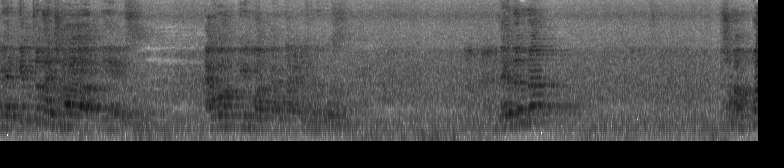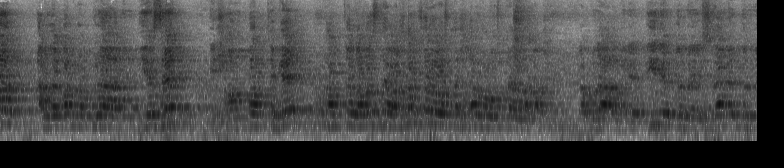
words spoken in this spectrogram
কান্নাকাটি আর নাই সব নিয়ে গেছে। এখন কৃপণ কান্নাকাটি শুরু করছে জন্য সম্পদ আল্লাহ দিয়েছেন এই সম্পদ থেকে সপ্তর অবস্থায় অসপ্তর অবস্থায় সর্বাবস্থায় আল্লাহ কাবুল আলমীর দিনের জন্য ইসলামের জন্য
